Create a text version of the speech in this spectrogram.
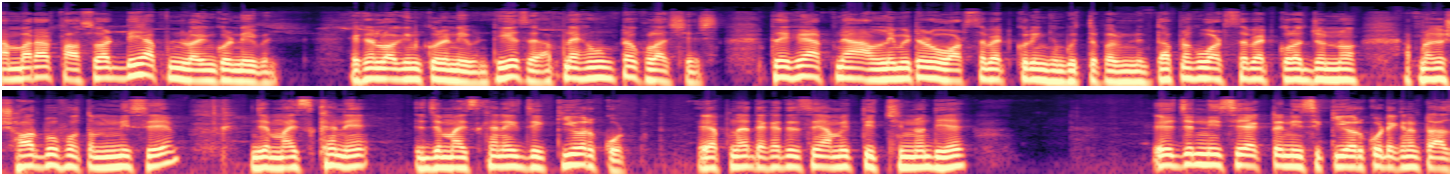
নাম্বার আর পাসওয়ার্ড দিয়ে আপনি লগ ইন করে নেবেন। এখানে লগ ইন করে নেবেন, ঠিক আছে? আপনার অ্যাকাউন্টটা খোলা শেষ। তো এখানে আপনি আনলিমিটেড হোয়াটসঅ্যাপ অ্যাড করে ইনকাম করতে পারবেন। তো আপনাকে হোয়াটসঅ্যাপ অ্যাড করার জন্য আপনাকে সর্বপ্রথম নিচে যে মাঝখানে যে মাঝখানে যে কিউআর কোড এই আপনার দেখা দিচ্ছে আমি তীর চিহ্ন দিয়ে এই যে নিচে একটা নিচে কিউআর কোড এখানে টাচ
